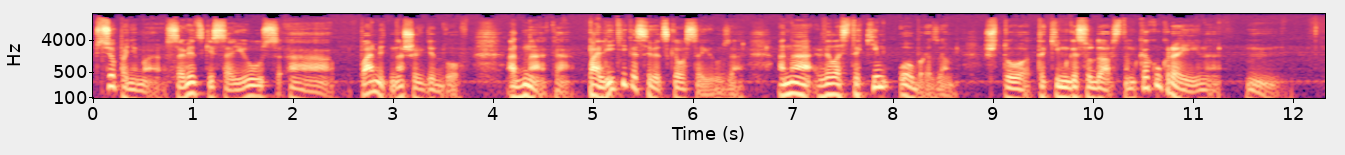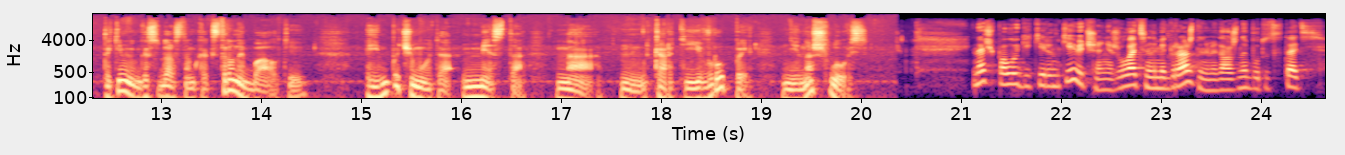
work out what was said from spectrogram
все понимаю. Советский Союз, а, память наших дедов. Однако политика Советского Союза, она велась таким образом, что таким государствам, как Украина, таким государствам, как страны Балтии, им почему-то места на карте Европы не нашлось. Иначе, по логике Ренкевича, нежелательными гражданами должны будут стать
